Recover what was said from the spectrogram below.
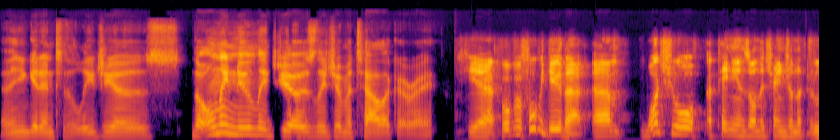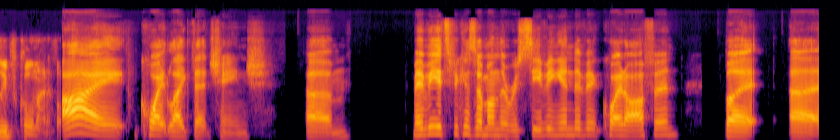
And then you get into the Legios. The only new Legio is Legio Metallica, right? Yeah, well, before we do that, um, what's your opinions on the change on the Lupercal maniple? I quite like that change. Um, maybe it's because I'm on the receiving end of it quite often, but uh,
